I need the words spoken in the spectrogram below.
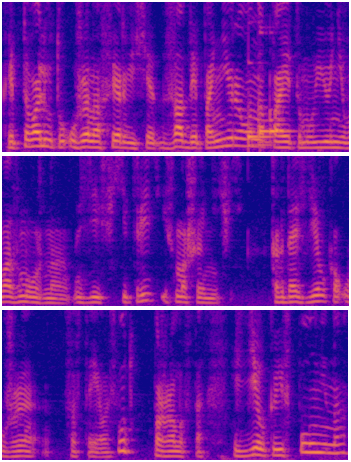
Криптовалюту уже на сервисе задепонирована, поэтому ее невозможно здесь хитрить и смошенничать, когда сделка уже состоялась. Вот, пожалуйста, сделка исполнена.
